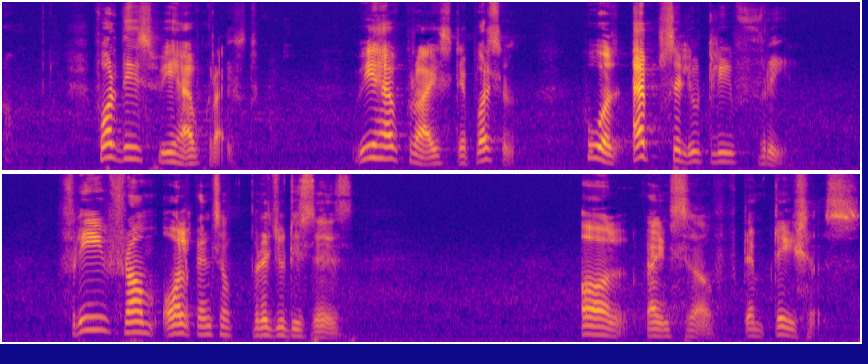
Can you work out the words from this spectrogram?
wrong. For this, we have Christ. We have Christ, a person who was absolutely free, free from all kinds of prejudices, all kinds of temptations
